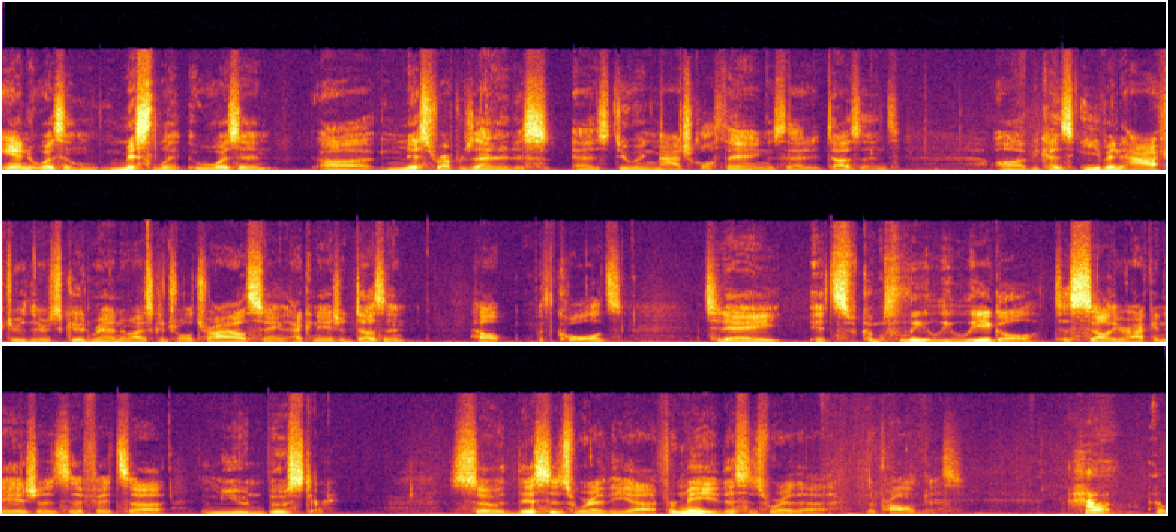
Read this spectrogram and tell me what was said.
and it wasn't, misli- wasn't uh, misrepresented as, as doing magical things that it doesn't. Uh, because even after there's good randomized controlled trials saying echinacea doesn't help with colds. Today, it's completely legal to sell your echinacea as if it's a immune booster. So this is where the, uh, for me, this is where the, the problem is. How, oh,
